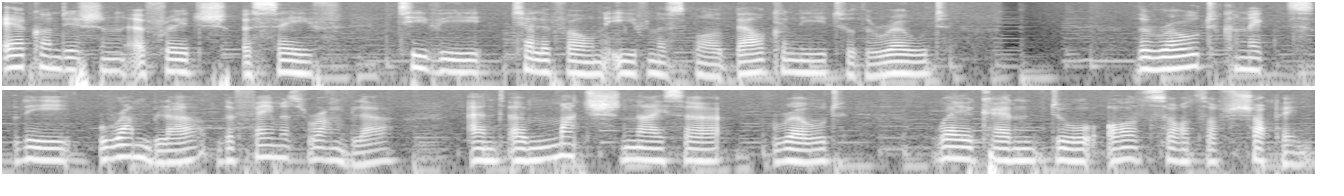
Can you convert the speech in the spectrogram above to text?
air condition, a fridge, a safe, TV, telephone, even a small balcony to the road. The road connects the Rambla, the famous Rambla, and a much nicer road where you can do all sorts of shopping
